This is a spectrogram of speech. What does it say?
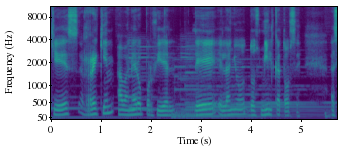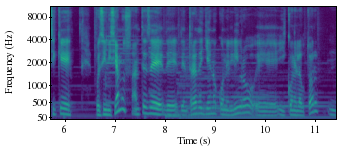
que es Requiem Habanero por Fidel, del el año 2014. Así que pues iniciamos. Antes de, entrar de lleno con el libro eh, y con el autor, mm,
